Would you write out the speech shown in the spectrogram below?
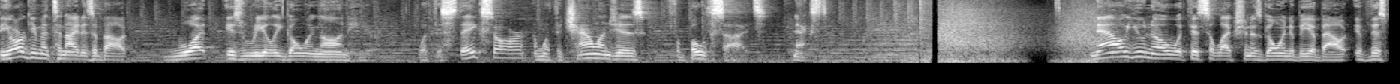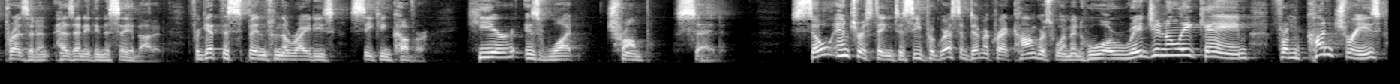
The argument tonight is about what is really going on here, what the stakes are, and what the challenge is for both sides. Next. Now you know what this election is going to be about if this president has anything to say about it. Forget the spin from the righties seeking cover. Here is what Trump said. So interesting to see progressive Democrat congresswomen who originally came from countries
